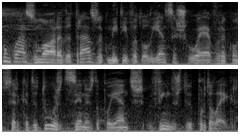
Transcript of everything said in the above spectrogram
Com quase uma hora de atraso, a comitiva do Aliança chegou a Évora com cerca de duas dezenas de apoiantes vindos de Porto Alegre.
